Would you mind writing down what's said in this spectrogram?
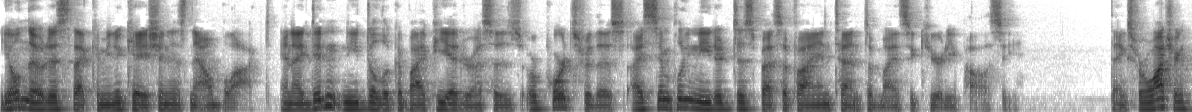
You'll notice that communication is now blocked, and I didn't need to look up IP addresses or ports for this, I simply needed to specify intent of my security policy. Thanks for watching.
